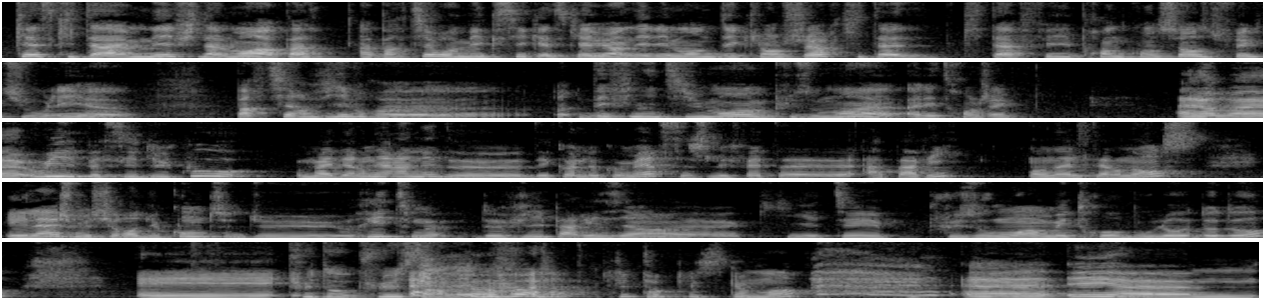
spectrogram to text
Qu'est-ce qui t'a amené finalement à, à, partir au Mexique? Est-ce qu'il y a eu un élément déclencheur qui t'a fait prendre conscience du fait que tu voulais partir vivre définitivement, plus ou moins, à, l'étranger Alors euh, oui, parce que du coup, ma dernière année d'école de, commerce, je l'ai faite euh, à Paris, en alternance. Et là, je me suis rendu compte du rythme de vie parisien euh, qui était plus ou moins métro, boulot, dodo. Et... Plutôt plus, hein, même. plutôt plus que moi. et,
